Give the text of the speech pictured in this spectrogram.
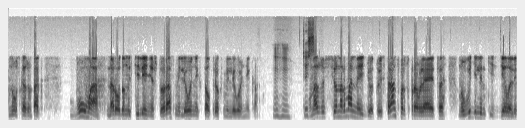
ну, скажем так, бума народонаселения, что раз миллионник стал трехмиллионником. Угу. То есть... У нас же все нормально идет. То есть транспорт справляется, но выделенки сделали,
